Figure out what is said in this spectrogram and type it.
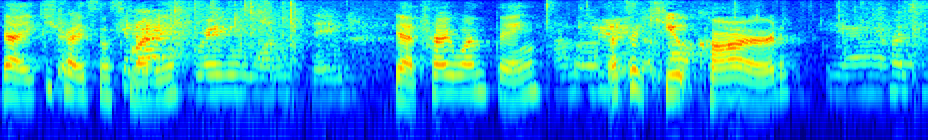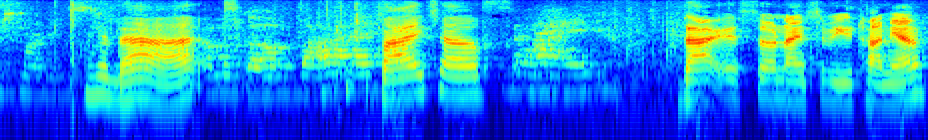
Yeah, you can try some Can I Smarties. bring one thing? Yeah, try one thing. That's a cute pop- card. Yeah. Try some Smarties. Look at that. I'm gonna go. Bye. Bye, Chelsea. Bye. That is so nice of you, Tanya.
